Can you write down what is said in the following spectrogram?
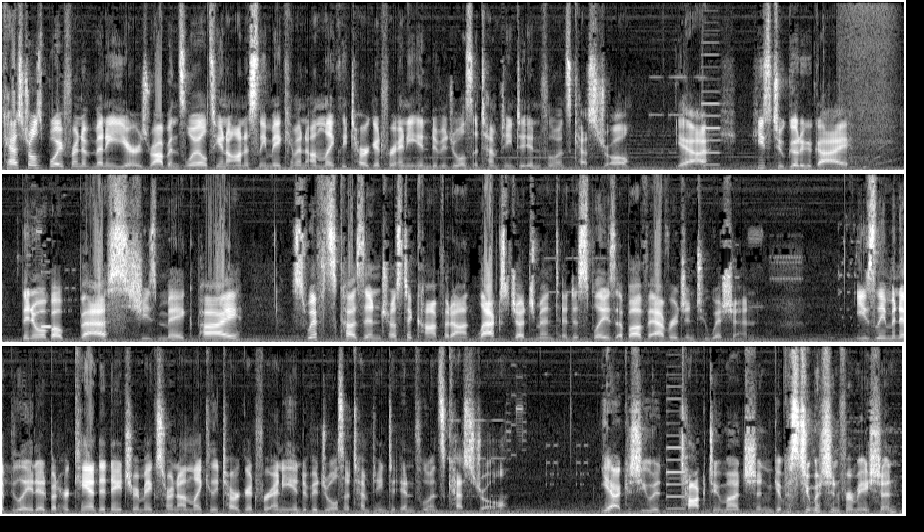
Kestrel's boyfriend of many years, Robin's loyalty and honesty make him an unlikely target for any individuals attempting to influence Kestrel. Yeah, he's too good a guy. They know about Bess. She's Magpie. Swift's cousin, trusted confidant, lacks judgment and displays above average intuition. Easily manipulated, but her candid nature makes her an unlikely target for any individuals attempting to influence Kestrel. Yeah, because she would talk too much and give us too much information.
